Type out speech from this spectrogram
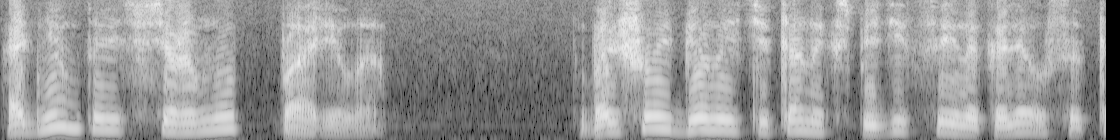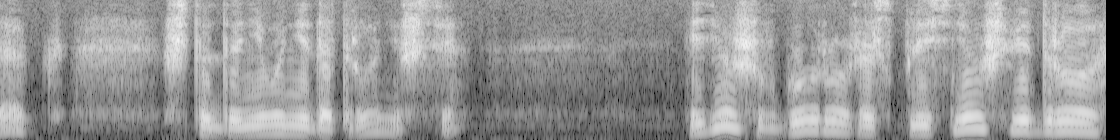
А днем-то ведь все равно парило. Большой белый титан экспедиции накалялся так, что до него не дотронешься. Идешь в гору, расплеснешь ведро,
